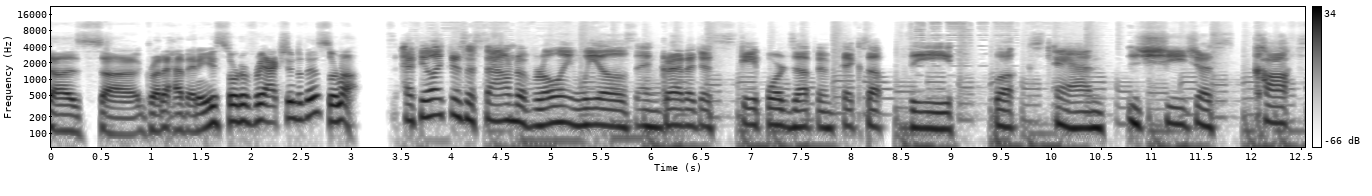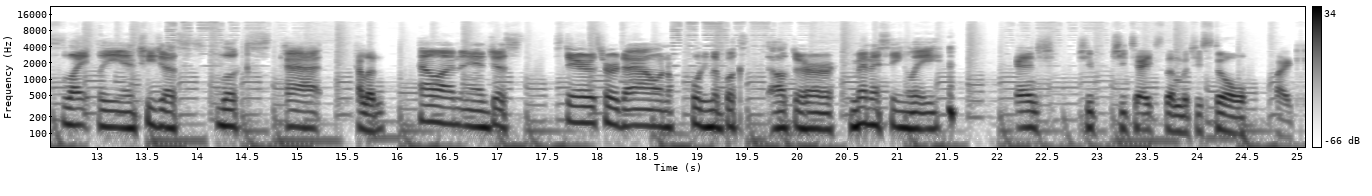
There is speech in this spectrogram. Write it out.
Does uh, Greta have any sort of reaction to this or not? I feel like there's a sound of rolling wheels, and Greta just skateboards up and picks up the books, and she just coughs slightly, and she just looks at Helen. Helen and just stares her down, holding the books out to her menacingly. and she, she she takes them, but she's still like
